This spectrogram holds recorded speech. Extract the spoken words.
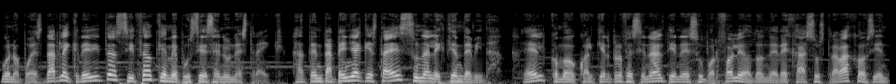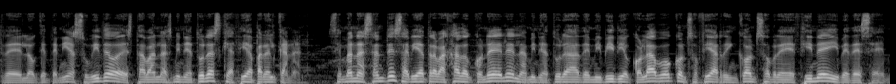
Bueno, pues darle créditos hizo que me pusiesen un strike. Atenta peña que esta es una lección de vida. Él, como cualquier profesional, tiene su portfolio donde deja sus trabajos y entre lo que tenía subido estaban las miniaturas que hacía para el canal. Semanas antes había trabajado con él en la miniatura de mi vídeo colabo con Sofía Rincón sobre cine y BDSM.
